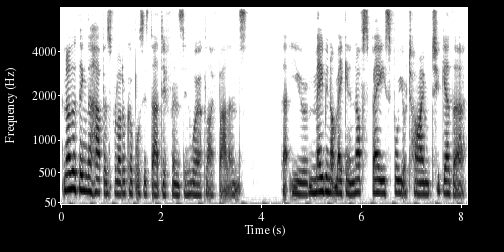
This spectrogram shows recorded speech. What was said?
Another thing that happens for a lot of couples is that difference in work life balance. That you're maybe not making enough space for your time together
